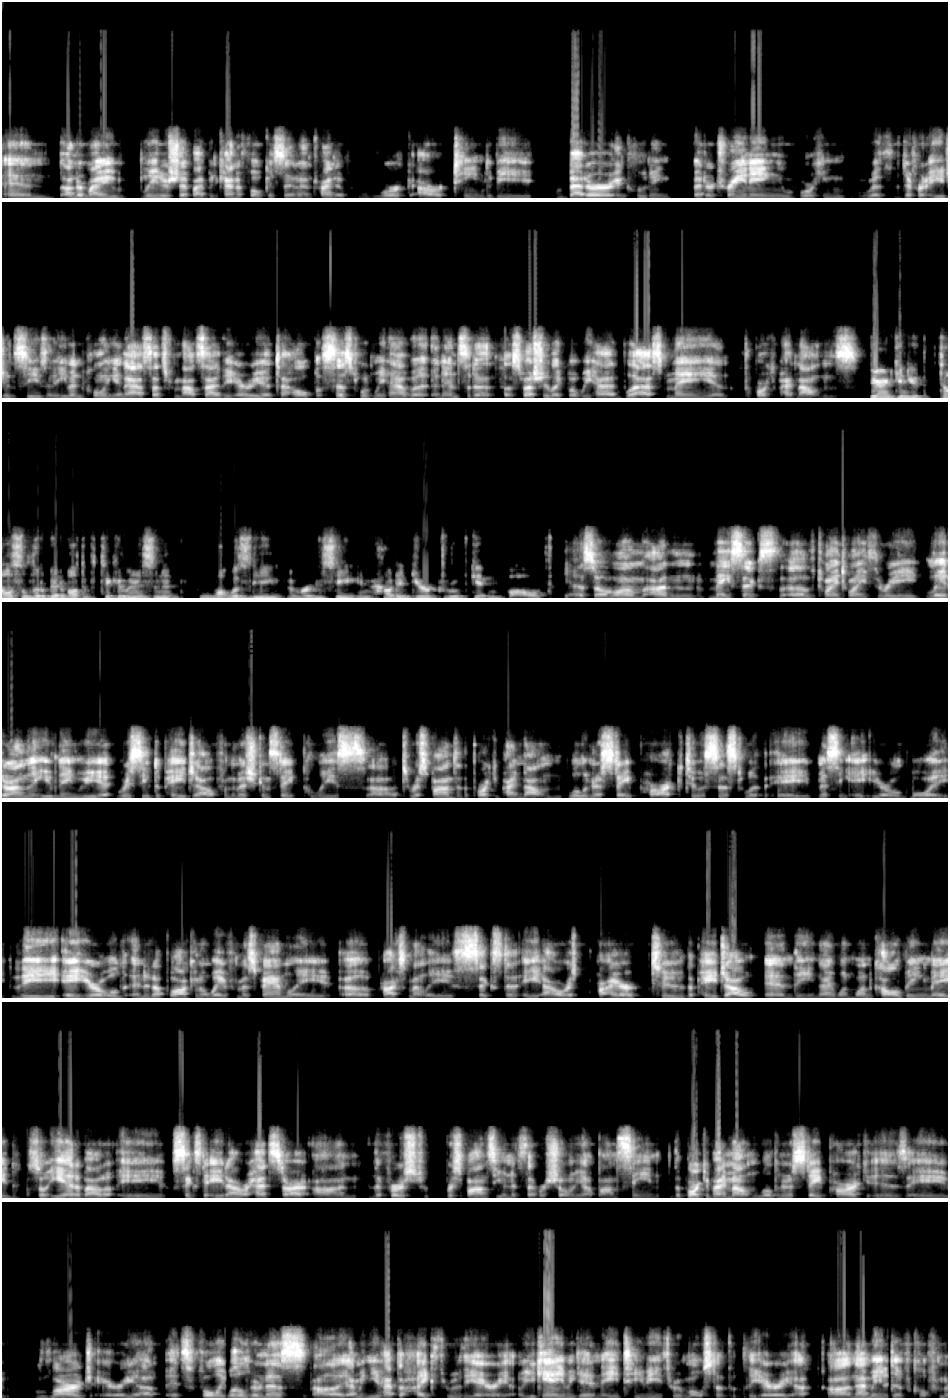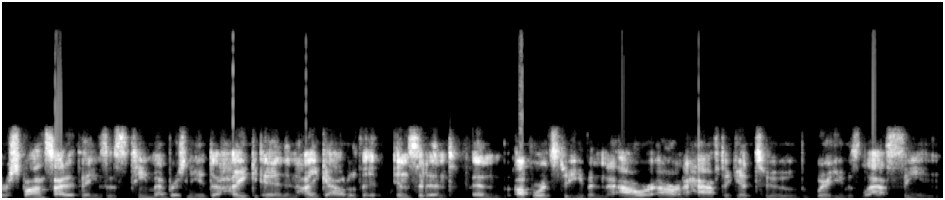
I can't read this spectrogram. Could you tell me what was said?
And under my leadership, I've been kind of focusing on trying to work our team to be better, including better training, working with different agencies, and even pulling in assets from outside the area to help assist when we have a, an incident, especially like what we had last May in the Porcupine Mountains. Darian, can you tell us a little bit about the particular incident? What was the emergency, and how did your group get involved? Yeah, so um, on May 6th of 2023, later on in the evening, we received a page out from the Michigan State Police uh, to respond to the Porcupine Mountain Wilderness State Park to assist with a missing eight year old boy. The eight year old ended up walking away from his family uh, approximately six to eight hours prior to the page out and the 911 call being made. So he had about a six to eight hour head start on the first response units that were showing up on scene. The Porcupine Mountain Wilderness State Park is a large area. It's fully wilderness. Uh, I mean, you have to hike through the area. You can't even get an ATV through most of the area. Uh, and that made it difficult from the response side of things as team members needed to hike in and hike out of the incident and upwards to even an hour, hour and a half to get to where he was last seen.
